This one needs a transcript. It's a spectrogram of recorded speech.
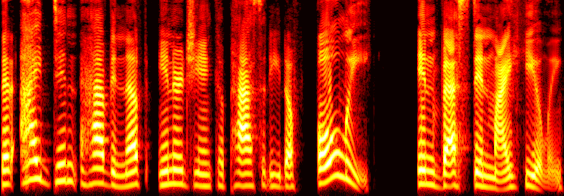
that I didn't have enough energy and capacity to fully invest in my healing.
